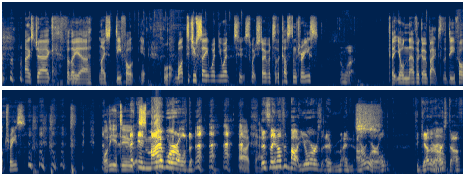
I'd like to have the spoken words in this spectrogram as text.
Thanks, Jag, for the uh, nice default. What did you say when you went to switched over to the custom trees? What? That you'll never go back to the default trees? what do you do? In my world. Uh, yeah, Didn't say yeah, nothing about yours and our world. Together, our stuff.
